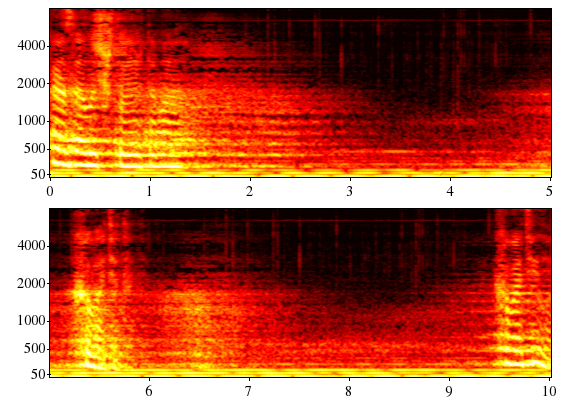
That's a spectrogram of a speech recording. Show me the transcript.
Казалось, что этого хватит. Хватило,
